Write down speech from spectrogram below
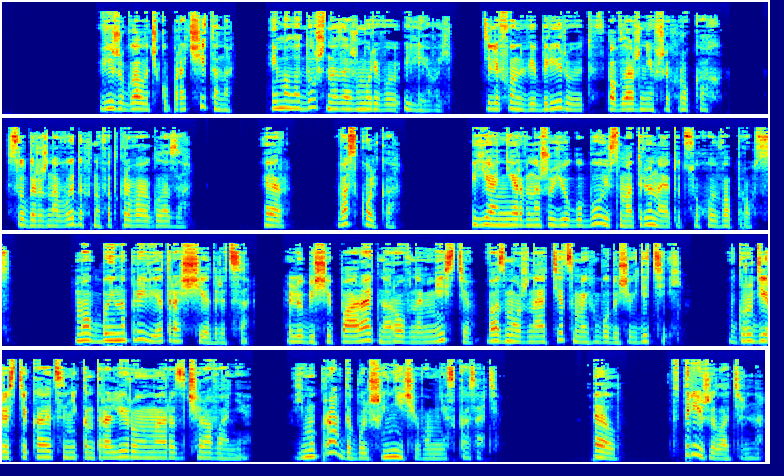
Вижу галочку «Прочитано» и малодушно зажмуриваю и левой. Телефон вибрирует в повлажневших руках. Судорожно выдохнув, открываю глаза. «Эр, во сколько?» Я нервно жую губу и смотрю на этот сухой вопрос. Мог бы и на привет расщедриться, любящий поорать на ровном месте, возможный отец моих будущих детей. В груди растекается неконтролируемое разочарование. Ему правда больше нечего мне сказать. Л. В три желательно.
